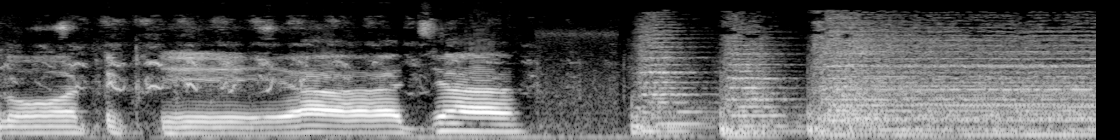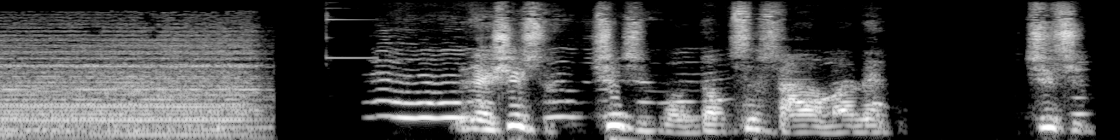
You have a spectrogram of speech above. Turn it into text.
लौट के आजा 那试试试试，我都是啥玩意儿？试试，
